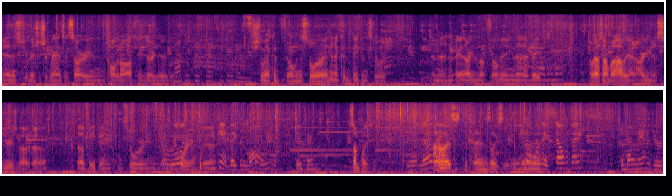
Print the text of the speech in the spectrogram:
Yeah, and then she eventually shook my hand and said sorry and called it off. He was already there, but Why did they call security on me? she told me I couldn't film in the store and then I couldn't vape in the store. And then I got an argument about filming and then I vaped. I was talking about how we got an argument at Sears about uh, uh, vaping in the store and Oh, really? recording. Yeah. You can't vape in the mall either. Vaping. Some places. Yeah, no. I don't know. It just depends. Like, You know where they sell the vapes? The mall manager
